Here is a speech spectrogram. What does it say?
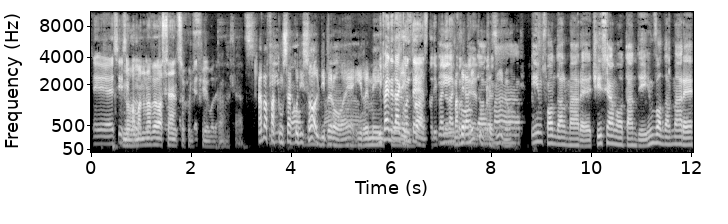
Eh, sì, sì, No, ma non aveva senso quel film. cazzo. Aveva fatto un sacco di soldi però, eh, il remake. Dipende dal Eh, contesto, dipende dal Ma fondo veramente un contesto. casino. mare, in fondo al mare ci siamo tanti in fondo al mare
